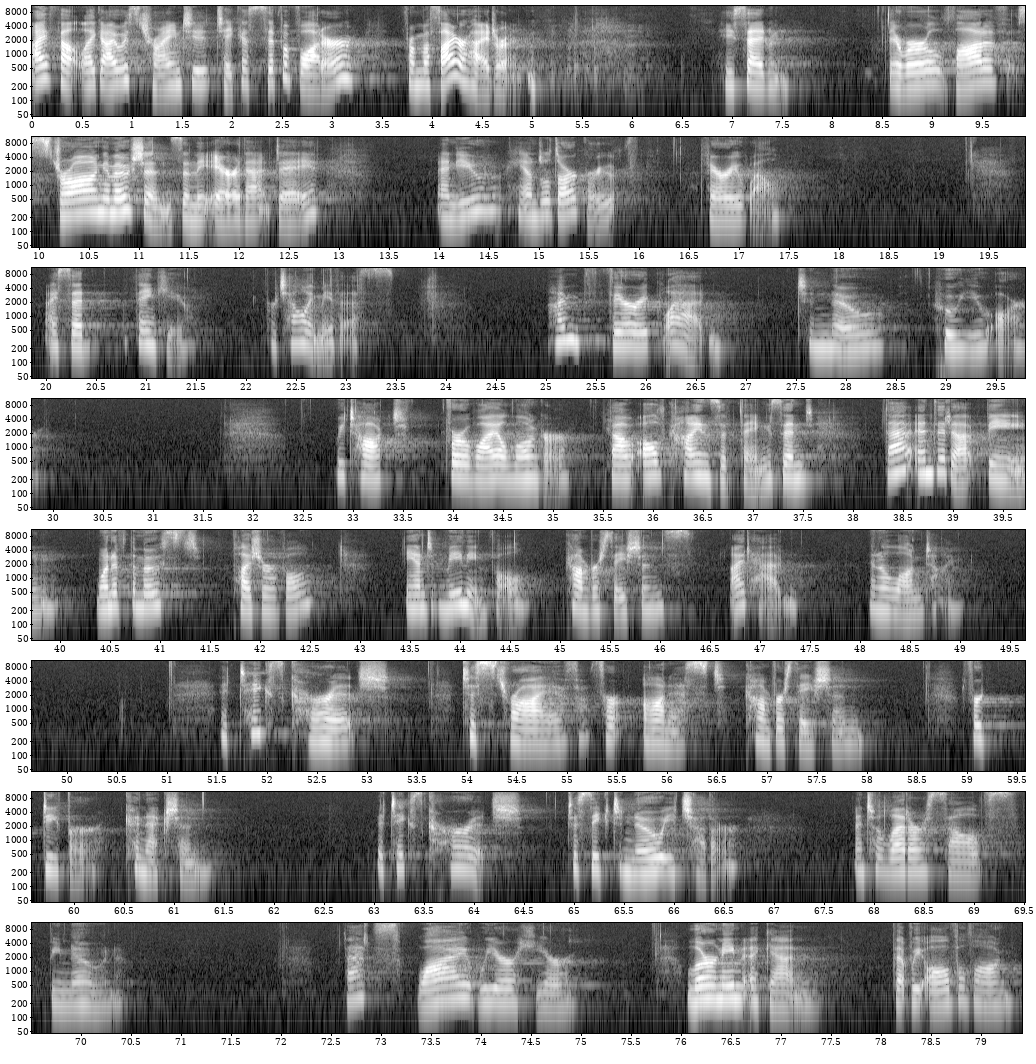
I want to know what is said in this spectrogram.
I felt like I was trying to take a sip of water from a fire hydrant. He said, There were a lot of strong emotions in the air that day, and you handled our group very well. I said, Thank you for telling me this. I'm very glad to know who you are. We talked for a while longer about all kinds of things, and that ended up being one of the most pleasurable and meaningful conversations I'd had in a long time. It takes courage to strive for honest conversation, for deeper connection. It takes courage to seek to know each other and to let ourselves be known. That's why we are here, learning again that we all belong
